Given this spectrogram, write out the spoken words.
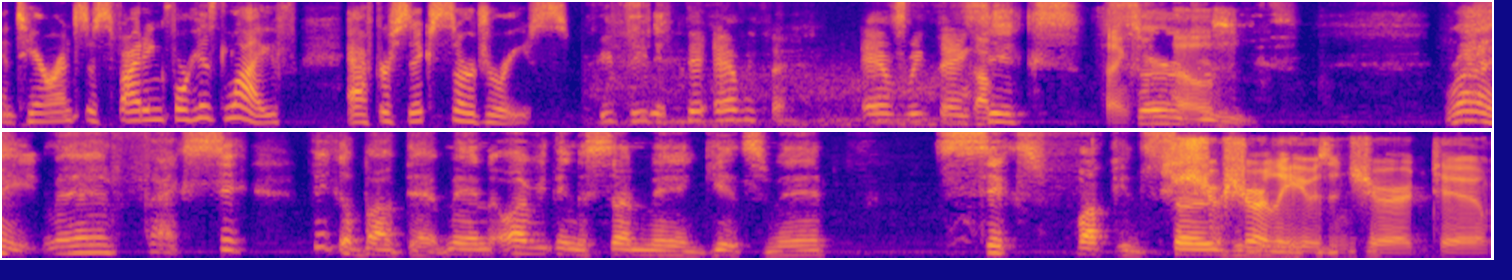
and Terrence is fighting for his life after six surgeries. He, he did everything. Everything. Six Thanks, surgeries. Right, man. Fact six. Think about that, man. Everything the Sun Man gets, man. Six fucking surgeries. Surely he was insured too.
